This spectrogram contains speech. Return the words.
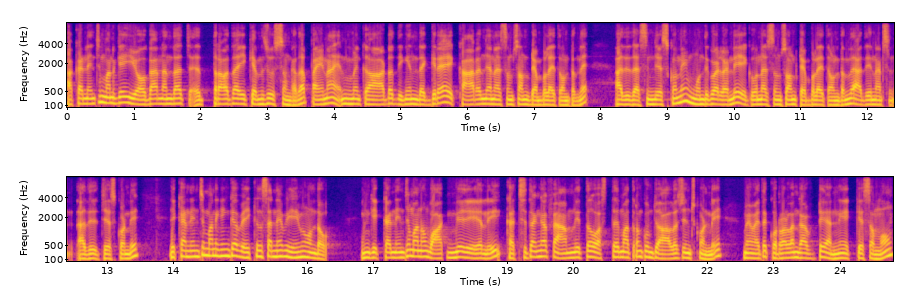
అక్కడి నుంచి మనకి యోగానంద తర్వాత ఈ కింద చూస్తాం కదా పైన మీకు ఆటో దిగిన దగ్గరే కారంజ నరసింహస్వామి టెంపుల్ అయితే ఉంటుంది. అది దర్శనం చేసుకొని ముందుకు వెళ్ళండి. ఎక్కువ నరసింహస్వామి టెంపుల్ అయితే ఉంటుంది. అది నరసింహ అది చేసుకోండి. ఇక్కడ నుంచి మనకి ఇంకా వెహికల్స్ అనేవి ఏమీ ఉండవు. ఇంక ఇక్కడి నుంచి మనం వాకింగ్ చేయాలి. ఖచ్చితంగా ఫ్యామిలీతో వస్తే మాత్రం కొంచెం ఆలోచించుకోండి. మేమైతే కుర్రాళ్ళం కాబట్టి అన్నీ ఎక్కేసాము.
